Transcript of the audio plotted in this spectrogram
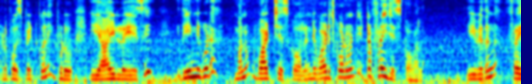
వడపోసి పెట్టుకొని ఇప్పుడు ఈ ఆయిల్లో వేసి దీన్ని కూడా మనం వాడి చేసుకోవాలండి. వాడించుకోవడం అంటే ఇట్లా ఫ్రై చేసుకోవాలి. ఈ విధంగా ఫ్రై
